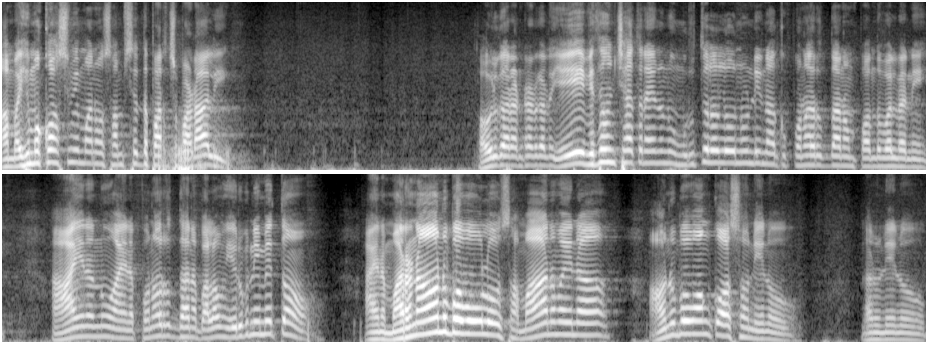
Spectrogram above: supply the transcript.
ఆ మహిమ కోసమే మనం సంసిద్ధపరచబడాలి. పౌలు గారు అంటాడు కదా ఏ విధం చేతనైనా నువ్వు మృతులలో నుండి నాకు పునరుద్ధానం పొందవలని ఆయనను ఆయన పునరుద్ధాన బలం ఎరుగు నిమిత్తం ఆయన మరణానుభవంలో సమానమైన అనుభవం కోసం నేను నన్ను నేను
